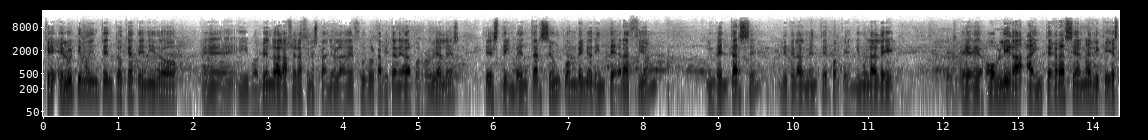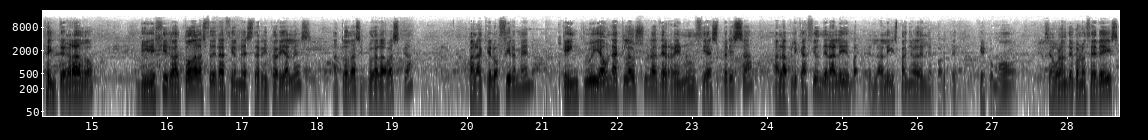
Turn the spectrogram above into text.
que el último intento que ha tenido, eh, y volviendo a la Federación Española de Fútbol capitaneada por Rubiales, es de inventarse un convenio de integración, inventarse, literalmente, porque ninguna ley eh, eh, obliga a integrarse a nadie que ya está integrado, dirigido a todas las federaciones territoriales, a todas, incluida la vasca, para que lo firmen, que incluía una cláusula de renuncia expresa a la aplicación de la ley, la ley española del deporte, que como seguramente conoceréis,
